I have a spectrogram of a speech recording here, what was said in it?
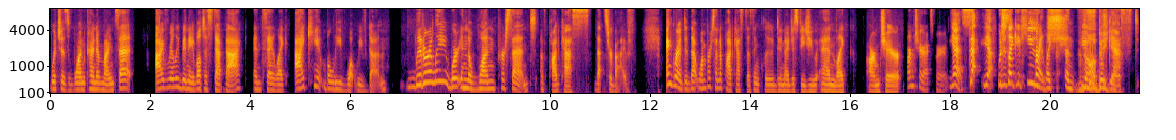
which is one kind of mindset, I've really been able to step back and say, like, I can't believe what we've done. Literally, we're in the 1% of podcasts that survive. And granted, that 1% of podcasts does include Didn't I Just Feed You and like armchair armchair expert. Yes. That, yeah. Which is like a huge right like and the biggest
